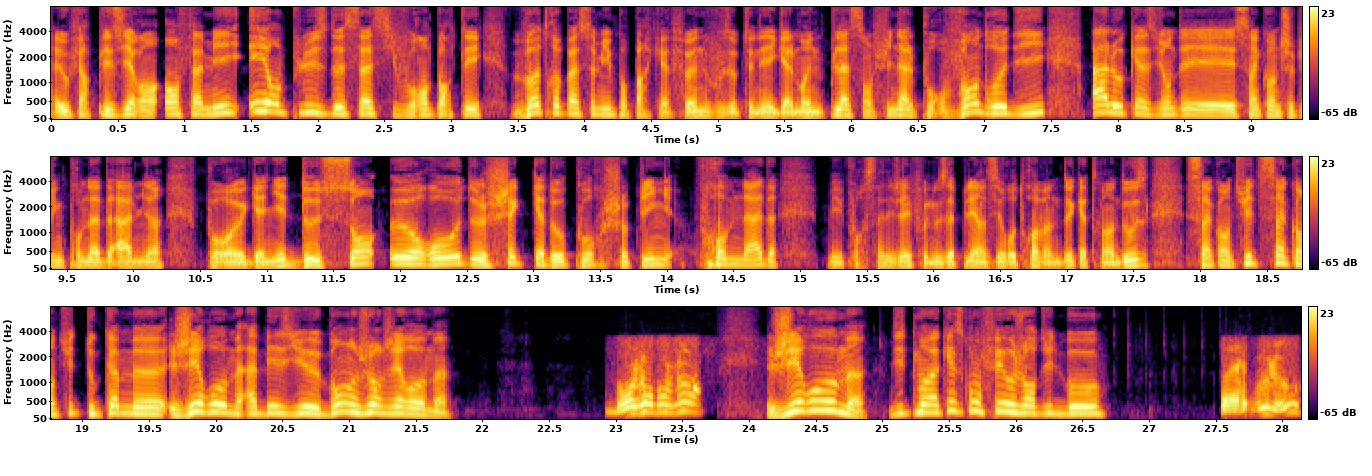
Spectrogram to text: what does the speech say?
vous faire plaisir en, famille. Et en plus de ça, si vous remportez votre passe famille pour Parc à Fun, vous obtenez également une place en finale pour vendredi à l'occasion des 50 shopping promenade à Amiens pour euh, gagner 200 euros de chèque cadeau pour shopping promenade. Mais pour ça, déjà, il faut nous appeler un 03 22 92 58 58, tout comme euh, Jérôme à Bézieux. Bonjour Jérôme. Bonjour, bonjour. Jérôme, dites-moi, qu'est-ce qu'on fait aujourd'hui de beau? Ouais, boulot,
